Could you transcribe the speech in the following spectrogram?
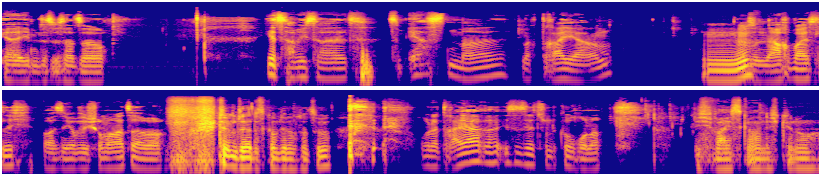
Ja, eben, das ist also. Jetzt habe ich es halt zum ersten Mal nach drei Jahren, mhm. also nachweislich, weiß nicht, ob ich schon mal hatte, aber. stimmt, ja, das kommt ja noch dazu. Oder drei Jahre ist es jetzt schon Corona. Ich weiß gar nicht genau.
